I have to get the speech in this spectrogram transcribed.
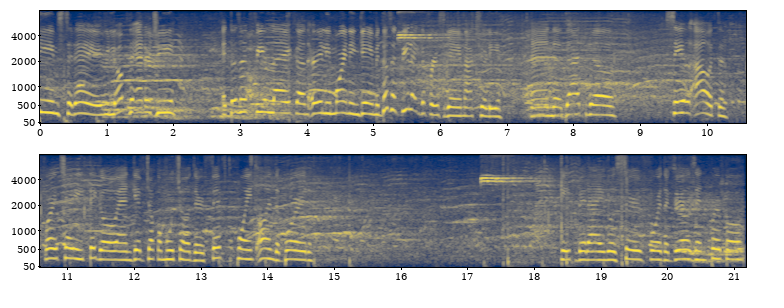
teams today. We love the energy. It doesn't feel like an early morning game. It doesn't feel like the first game, actually. And that will sail out for Chery Tiggo and give Choco Mucho their fifth point on the board. Kate Viray will serve for the girls in purple.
